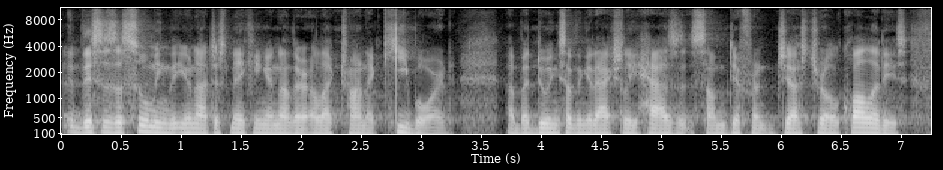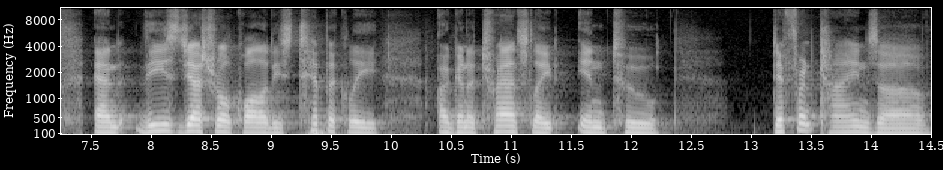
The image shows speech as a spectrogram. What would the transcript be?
this is assuming that you're not just making another electronic keyboard, uh, but doing something that actually has some different gestural qualities. And these gestural qualities typically are going to translate into different kinds of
